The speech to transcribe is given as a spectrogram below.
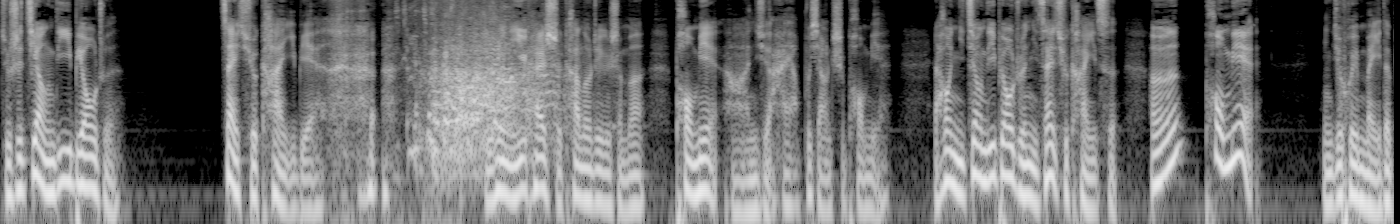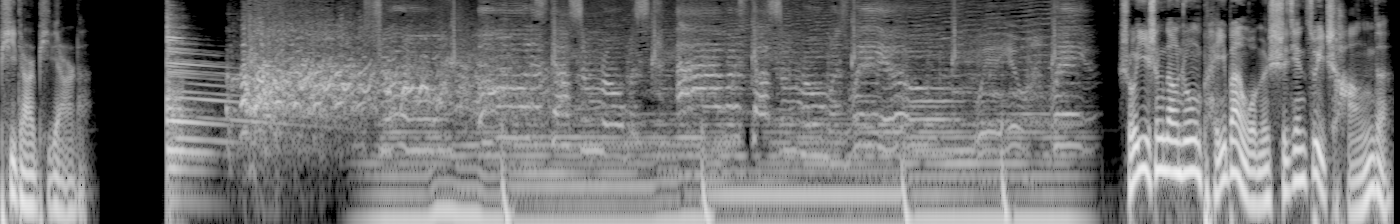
就是降低标准，再去看一遍。比如说你一开始看到这个什么泡面啊，你觉得哎呀不想吃泡面，然后你降低标准，你再去看一次，嗯，泡面。你就会美的屁颠儿屁颠儿的。说一生当中陪伴我们时间最长的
